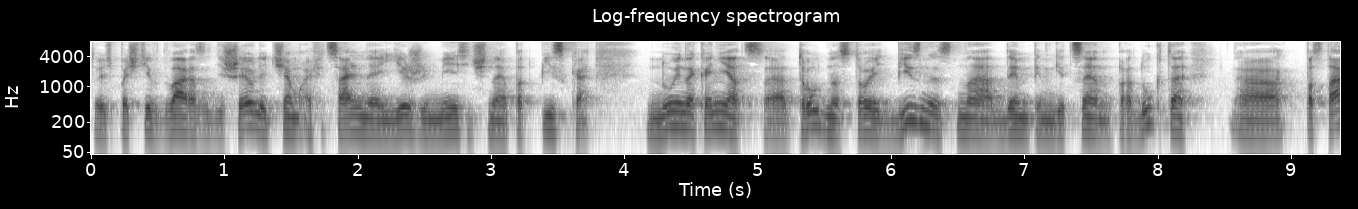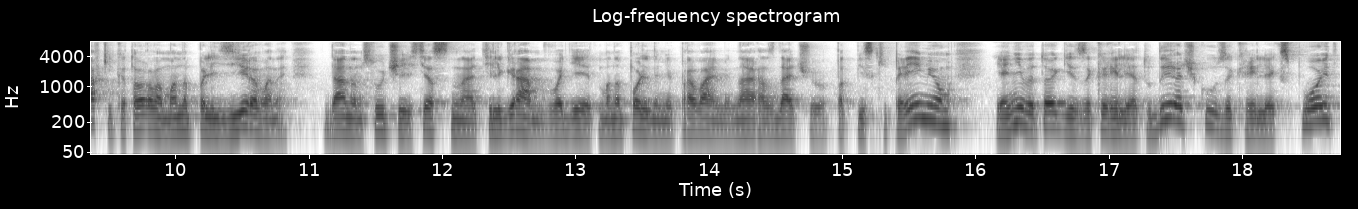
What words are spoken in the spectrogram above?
То есть, почти в 2 раза дешевле, чем официальная ежемесячная подписка. Ну и, наконец, э, трудно строить бизнес на демпинге цен продукта, э, поставки которого монополизированы. В данном случае, естественно, Telegram владеет монопольными правами на раздачу подписки премиум, и они в итоге закрыли эту дырочку, закрыли эксплойт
